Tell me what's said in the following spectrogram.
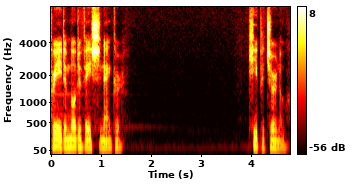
Create a motivation anchor. Keep a journal.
